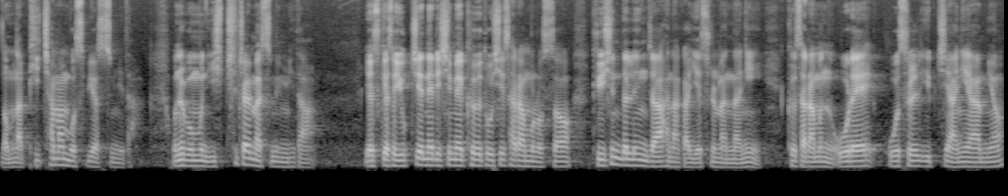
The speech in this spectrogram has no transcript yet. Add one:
너무나 비참한 모습이었습니다. 오늘 본문 27절 말씀입니다. 예수께서 육지에 내리심에 그 도시 사람으로서 귀신 들린 자 하나가 예수를 만나니 그 사람은 오래 옷을 입지 아니하며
